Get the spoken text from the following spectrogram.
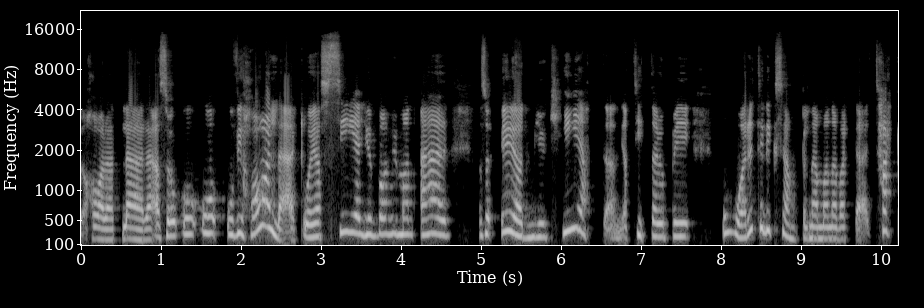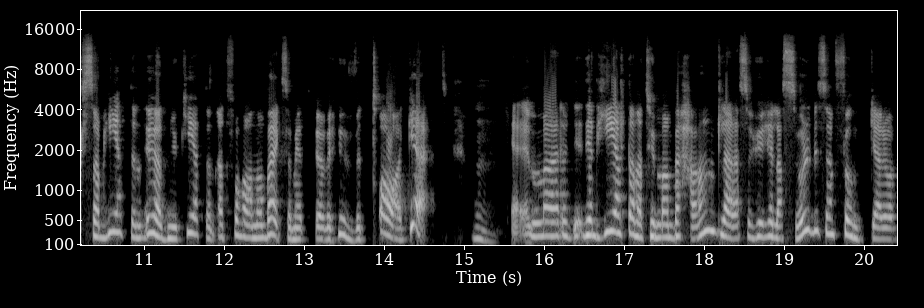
har att lära. Alltså, och, och, och, vi har lärt och jag ser ju bara hur man är, alltså ödmjukheten. Jag tittar upp i Åre till exempel när man har varit där. Tacksamheten, ödmjukheten att få ha någon verksamhet överhuvudtaget. Mm. Eh, det är en helt annat hur man behandlar, alltså hur hela servicen funkar och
